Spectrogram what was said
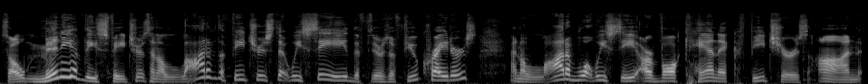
So many of these features and a lot of the features that we see there's a few craters and a lot of what we see are volcanic features on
